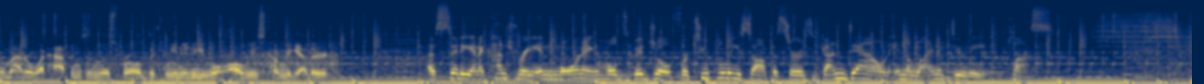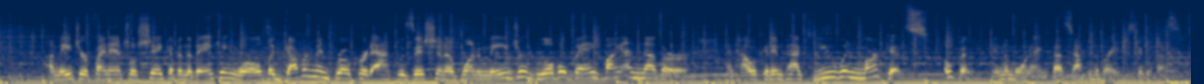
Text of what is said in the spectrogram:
no matter what happens in this world, the community will always come together. A city and a country in mourning holds vigil for two police officers gunned down in the line of duty. Plus, a major financial shakeup in the banking world, the government brokered acquisition of one major global bank by another, and how it could impact you and markets. Open in the morning. That's after the break. Stay with us.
